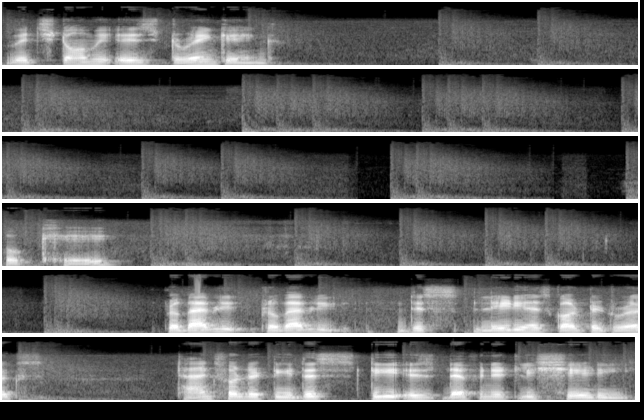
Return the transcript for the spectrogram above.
which Tommy is drinking. Okay. Probably, probably this lady has got the drugs. Thanks for the tea. This tea is definitely shady.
